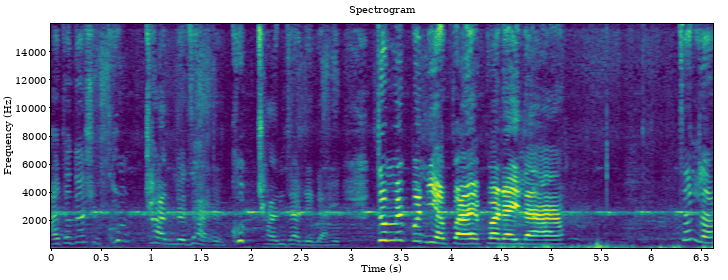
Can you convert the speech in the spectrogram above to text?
आता दर्शन खूप छान झालं खूप छान झालेलं आहे. तुम्ही पण या पाय पडायला. चला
